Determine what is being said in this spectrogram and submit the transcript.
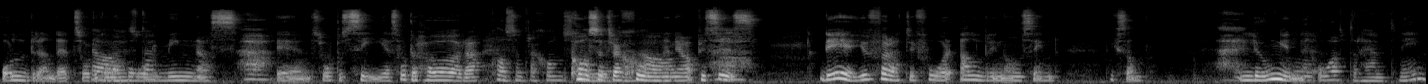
åldrandet, svårt att Ja, komma just ihåg, det. minnas, eh, svårt att se, svårt att höra. Koncentrationsförmåga. Koncentrationen, ja precis. Det är ju för att vi får aldrig någonsin liksom lugn. Ingen återhämtning.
